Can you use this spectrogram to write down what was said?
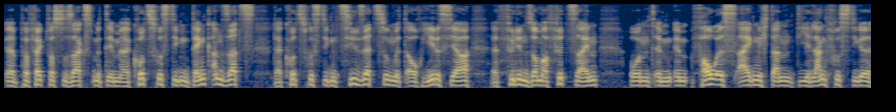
äh, perfekt, was du sagst mit dem äh, kurzfristigen Denkansatz, der kurzfristigen Zielsetzung, mit auch jedes Jahr äh, für den Sommer fit sein. Und im, im V ist eigentlich dann die langfristige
